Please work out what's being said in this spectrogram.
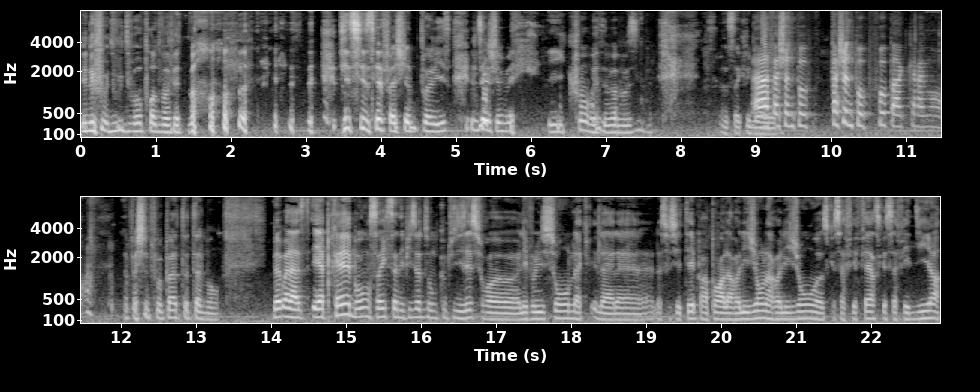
Et nous, nous devons prendre vos vêtements. This is the fashion police. Je fais, mais il est con, mais c'est pas possible. C'est un sacré Ah, fashion pop, fashion pop, faut pas carrément. La fashion faux pas totalement. Ben voilà, et après, bon, c'est vrai que c'est un épisode, donc, comme tu disais, sur euh, l'évolution de la, la, la, la société par rapport à la religion, la religion, euh, ce que ça fait faire, ce que ça fait dire,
